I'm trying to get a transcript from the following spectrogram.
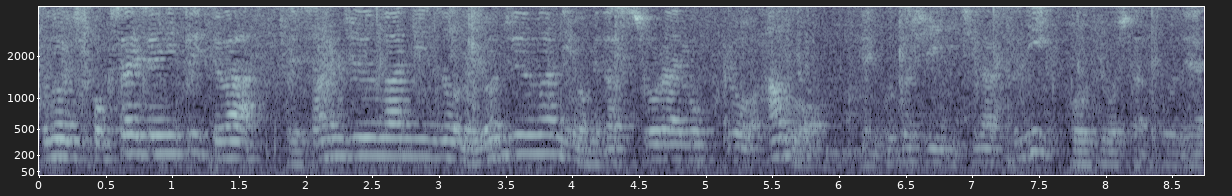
このうち国際線については、30万人増の40万人を目指す将来目標案を、今年1月に公表したところであ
